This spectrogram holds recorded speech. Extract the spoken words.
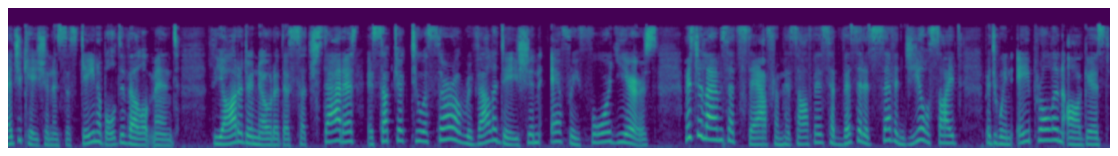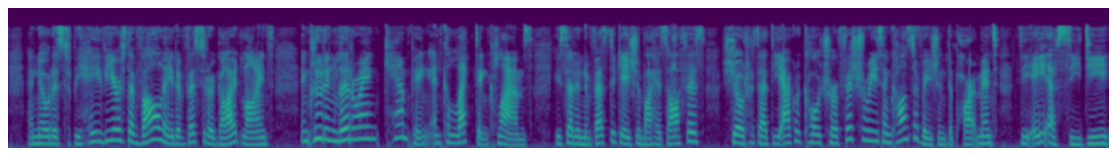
education, and sustainable development. The auditor noted that such status is subject to a thorough revalidation every four years. Mr. Lam said staff from his office had visited seven geosites between April and August and noticed behaviors that violated visitor guidelines, including littering, camping, and collecting clams. He said an investigation by his office showed that the Agriculture, Fisheries and Conservation Department, the AFCD,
